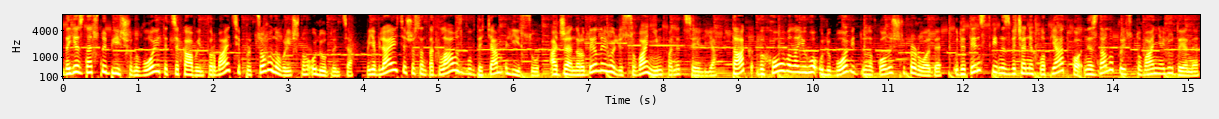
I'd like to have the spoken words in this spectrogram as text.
дає значно більше нової та цікавої інформації про цього новорічного улюбленця. Виявляється, що Санта Клаус був дитям лісу, адже народила його лісова німфа Нецилія. Так виховувала його у любові до навколишньої природи. У дитинстві незвичайне хлоп'ятко не знало про існування людини,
